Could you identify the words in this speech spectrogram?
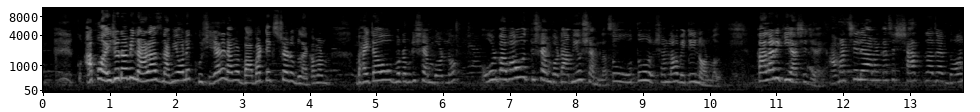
আপু, এই জন্য আমি নারাজ না, আমি অনেক খুশি। জানেন, আমার বাবার টেক্সচারও ব্ল্যাক আমার ভাইটাও মোটামুটি শ্যামবর্ণ। ওর বাবাও একটু শ্যামবর্ণ, আমিও শ্যামলা। সো ও তো শ্যামলা হবে, এটাই নর্মাল কালারে কি আসে যায়? আমার ছেলে আমার কাছে সাত রাজার ধন,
